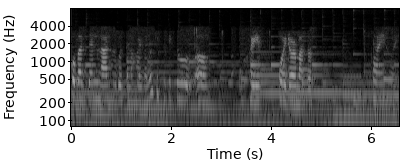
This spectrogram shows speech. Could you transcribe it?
ক'ৰবাত যেন ম্লান হৈ গৈছে নহয় জানো? কিছু কিছু হেৰি পইডৰ মাজত। হয় হয়।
